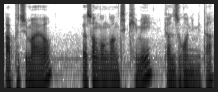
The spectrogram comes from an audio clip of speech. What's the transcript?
아프지 마요. 여성건강지킴이 변승원입니다.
